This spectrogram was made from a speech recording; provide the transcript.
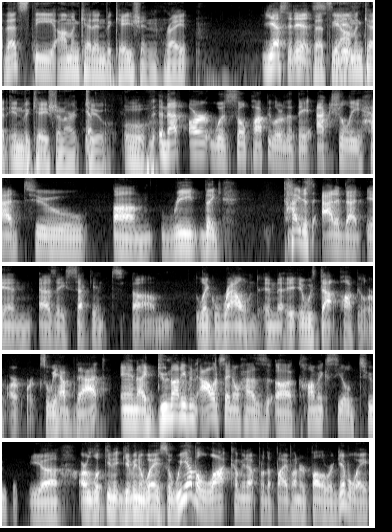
that's the Amonkhet Invocation, right? Yes, it is. That's the It is. Amonkhet Invocation art too. Ooh. and that art was so popular that they actually had to um, read like Titus added that in as a second um, like round, and it, it was that popular of artwork. So we have that, and I do not even Alex I know has uh, comic sealed too that we uh, are looking at giving away. So we have a lot coming up for the 500 follower giveaway,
